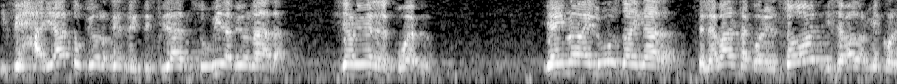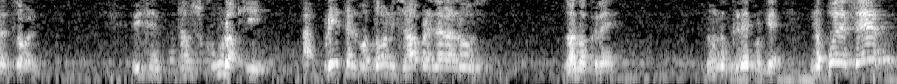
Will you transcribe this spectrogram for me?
Y Fihayato vio lo que es electricidad, en su vida vio nada. Y siempre vive en el pueblo. Y ahí no hay luz, no hay nada. Se levanta con el sol y se va a dormir con el sol. Dicen, está oscuro aquí. Aprieta el botón y se va a prender la luz. No lo cree. No lo cree porque no puede ser.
